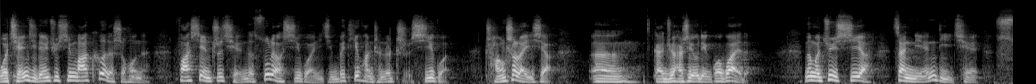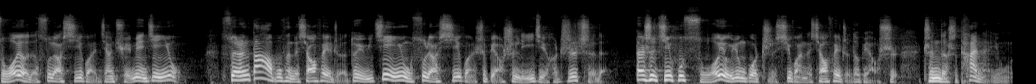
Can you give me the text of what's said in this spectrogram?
我前几天去星巴克的时候呢，发现之前的塑料吸管已经被替换成了纸吸管，尝试了一下，嗯，感觉还是有点怪怪的。那么据悉啊，在年底前，所有的塑料吸管将全面禁用。虽然大部分的消费者对于禁用塑料吸管是表示理解和支持的，但是几乎所有用过纸吸管的消费者都表示，真的是太难用了。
